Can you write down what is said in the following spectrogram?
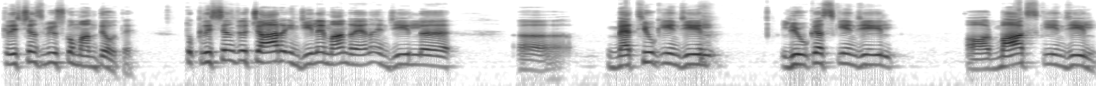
کرسچنس بھی اس کو مانتے ہوتے۔ تو کرسچنس جو چار انجیلیں مان رہے ہیں نا، انجیل میتھیو کی انجیل، لیوکس کی انجیل اور مارکس کی انجیل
